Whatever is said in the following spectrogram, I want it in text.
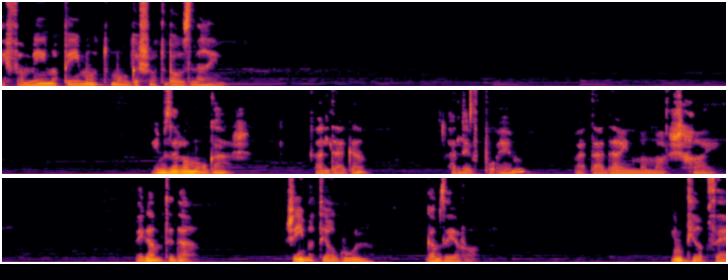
לפעמים הפעימות מורגשות באוזניים. אם זה לא מורגש, אל דאגה, הלב פועם ואתה עדיין ממש חי. וגם תדע שעם התרגול גם זה יבוא. אם תרצה,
